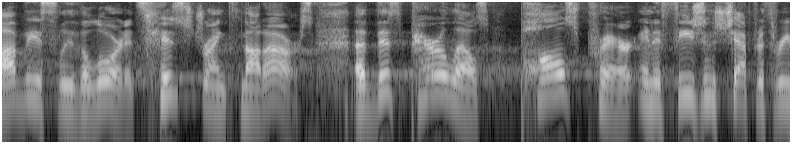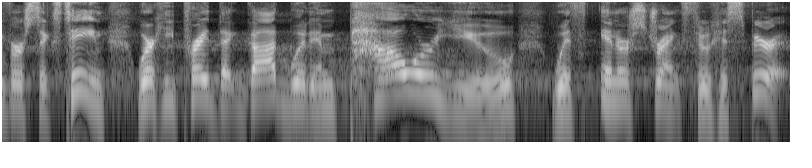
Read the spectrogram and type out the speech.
obviously the Lord. It's His strength, not ours. Uh, this parallels Paul's prayer in Ephesians chapter 3 verse 16 where he prayed that God would empower you with inner strength through his spirit.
